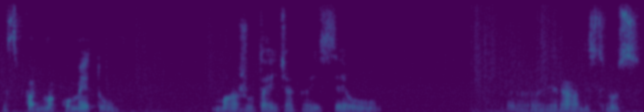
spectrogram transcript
Că spart mă cometul. Mă ajută aici că ISEU uh, era distrus.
